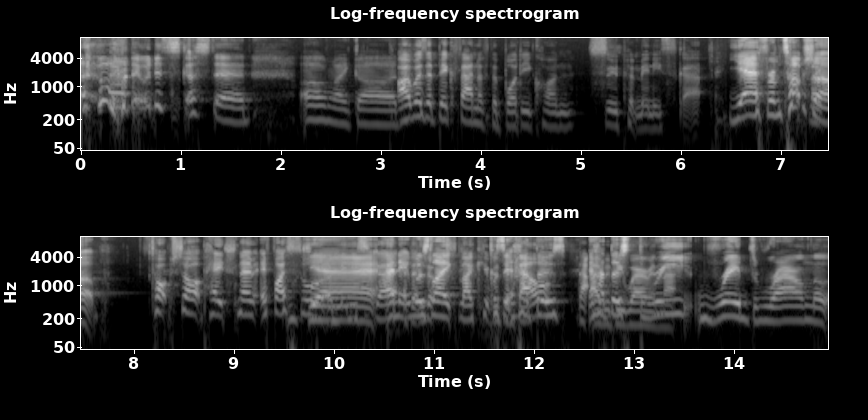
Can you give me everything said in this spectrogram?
those. oh, they were disgusting. Oh my god. I was a big fan of the bodycon super mini skirt. yeah, from Topshop. Top Shop, H&M. If I saw a mini yeah, and it was like like it was a it had those that it had those three ribbed round the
